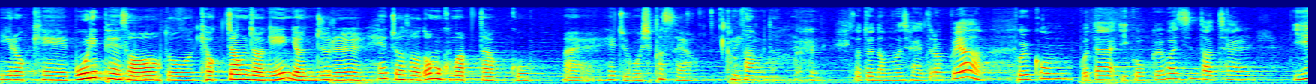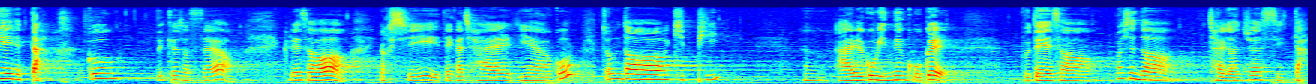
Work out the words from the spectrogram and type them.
이렇게 몰입해서 또 격정적인 연주를 해줘서 너무 고맙다고 말해주고 싶었어요. 감사합니다. 저도 너무 잘 들었고요. 볼콤보다 이 곡을 훨씬 더 잘 이해했다고 느껴졌어요. 그래서 역시 내가 잘 이해하고 좀 더 깊이 어, 알고 있는 곡을 무대에서 훨씬 더 잘 연주할 수 있다.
